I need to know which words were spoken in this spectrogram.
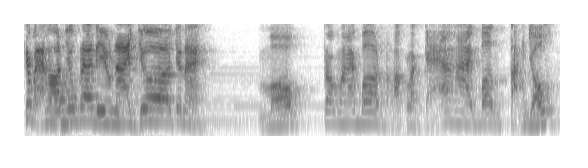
Các bạn hình dung ra điều này chưa chứ này một trong hai bên hoặc là cả hai bên tận dụng.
